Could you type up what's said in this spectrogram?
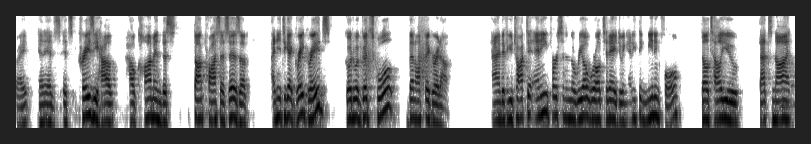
Right. And it's it's crazy how how common this thought process is of I need to get great grades, go to a good school, then I'll figure it out. And if you talk to any person in the real world today doing anything meaningful, they'll tell you that's not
